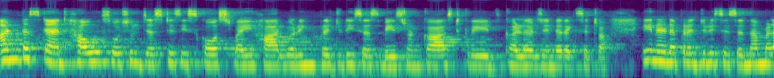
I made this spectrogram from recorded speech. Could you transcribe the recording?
Understand how social justice is caused by harboring prejudices based on caste, creed, color, gender, etc. ഇങ്ങനെയാണ് prejudices നമ്മൾ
